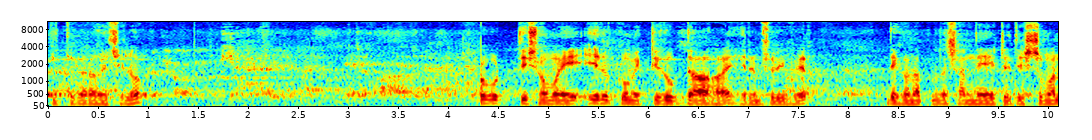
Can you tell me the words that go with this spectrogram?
বৃদ্ধি করা হয়েছিল। পরবর্তী সময়ে এরকম একটি রূপ দেওয়া হয় হেরেম শরীফের। দেখুন আপনাদের সামনে এটি দৃশ্যমান,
